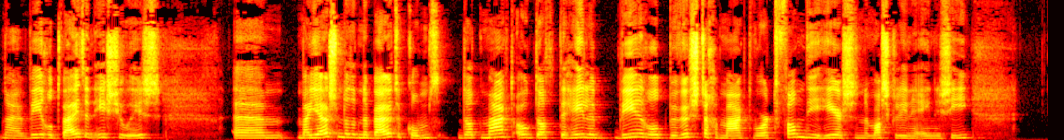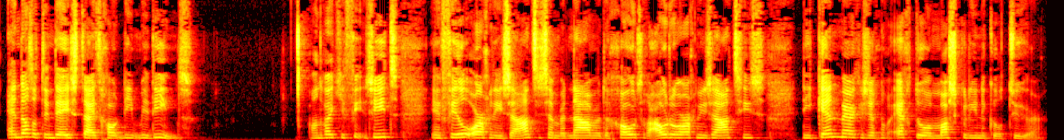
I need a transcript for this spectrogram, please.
nou ja, wereldwijd een issue is. Ehm, maar juist omdat het naar buiten komt, dat maakt ook dat de hele wereld bewuster gemaakt wordt van die heersende masculine energie. En dat het in deze tijd gewoon niet meer dient. Want wat je ziet in veel organisaties, en met name de grotere oude organisaties, die kenmerken zich nog echt door een masculine cultuur.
